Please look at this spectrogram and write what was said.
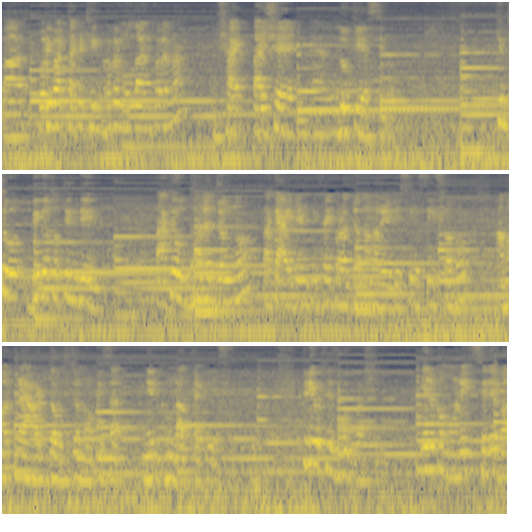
বা পরিবার তাকে ঠিকভাবে মূল্যায়ন করে না। তাই সে লুকিয়েছিল কিন্তু বিগত তিন দিন তাকে উদ্ধারের জন্য, তাকে আইডেন্টিফাই করার জন্য আমার এডিসিএসি সহ আমার প্রায় আট, দশ জন অফিসার নির্ঘুম রাত কাটিয়েছে প্রিয় ফেসবুকবাসী, এরকম অনেক ছেলে বা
